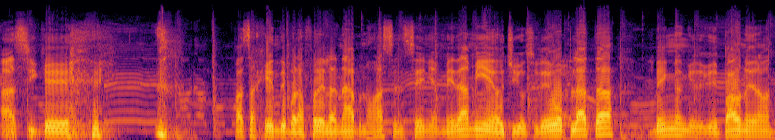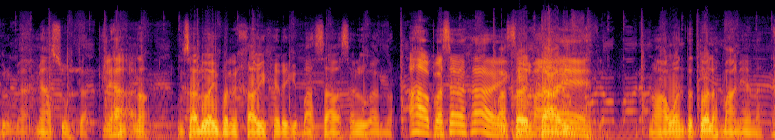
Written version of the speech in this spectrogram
Así que pasa gente por afuera de la NAP, nos hacen señas. Me da miedo, chicos. Si le debo plata, vengan que, que pago no hay drama, pero me, me asusta. Claro. No, un saludo ahí para el Javi Jerez que pasaba saludando. Ah, pasaba el Javi. Pasaba el Javi. Nos aguanta todas las mañanas.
